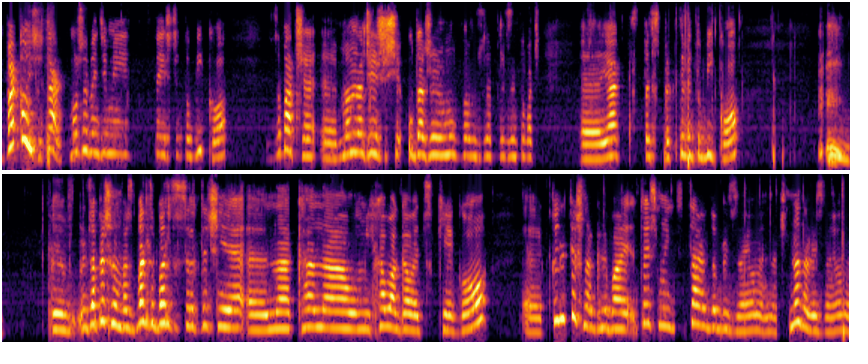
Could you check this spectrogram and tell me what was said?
dwa końce, tak. Może będziemy mieli tutaj jeszcze to biko. Zobaczę. e, Mam nadzieję, że się uda, że mógł wam zaprezentować e, jak z perspektywy to biko. E, Zapraszam Was bardzo, bardzo serdecznie e, na kanał Michała Gałeckiego, e, który też nagrywa. To jest mój stary, dobry znajomy, znaczy nadal jest znajomy,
